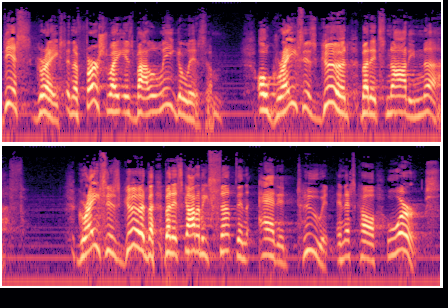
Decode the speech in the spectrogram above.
disgraced. And the first way is by legalism. Oh, grace is good, but it's not enough. Grace is good, but, but it's got to be something added to it, and that's called works.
